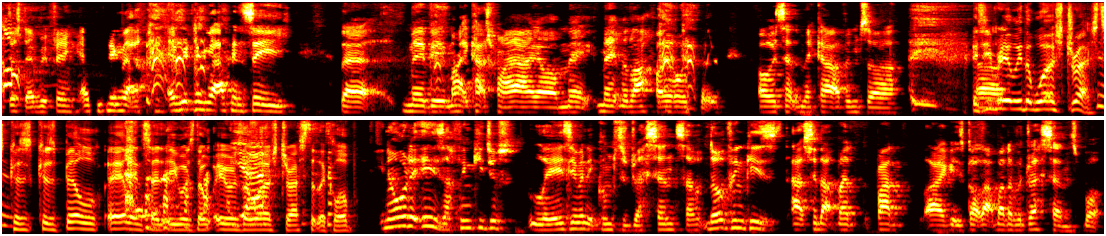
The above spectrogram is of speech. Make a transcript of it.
oh. just Oh. everything, everything that, everything that I can see that maybe it might catch my eye or make make me laugh. I always, take, always take the mick out of him. So Is he uh, really the worst dressed? Because Bill Ayling said he was the he was Yeah. the worst dressed at the club. you know what it is? I think he's just lazy when it comes to dress sense. I don't think he's actually that bad. Bad like he's got that bad of a dress sense, but.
